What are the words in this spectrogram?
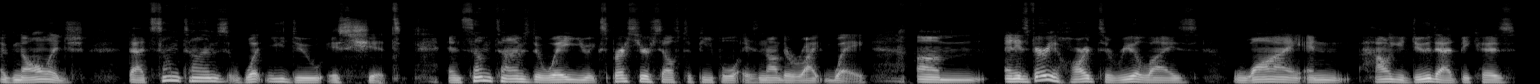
acknowledge that sometimes what you do is shit. And sometimes the way you express yourself to people is not the right way. Um, and it's very hard to realize why and how you do that because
